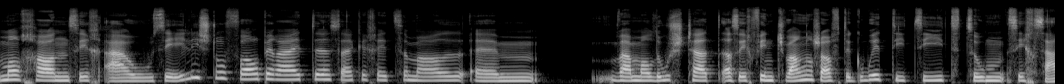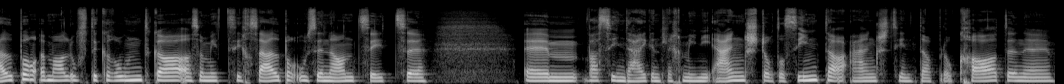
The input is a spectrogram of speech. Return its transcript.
Man kann sich auch seelisch darauf vorbereiten, sage ich jetzt einmal. Ähm, wenn man Lust hat, also ich finde Schwangerschaft eine gute Zeit, um sich selber einmal auf den Grund zu gehen, also mit sich selber auseinandersetzen. Ähm, was sind eigentlich meine Ängste oder sind da Ängste, sind da Blockaden?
